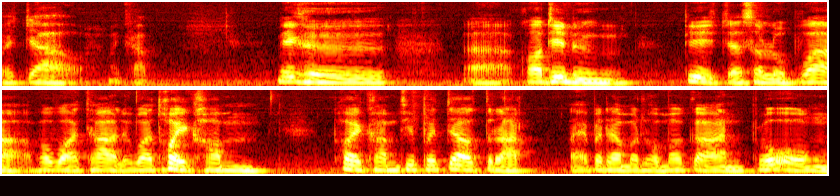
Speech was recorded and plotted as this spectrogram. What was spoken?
พระเจ้านะครับ นี่คืออข้อที่หนึ่งที่จะสรุปว่าพระวาทะหรือว่าถ้อยคำถ้อยคำที่พระเจ้าตรัสในพระธรรมปฐมกาลพระองค์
